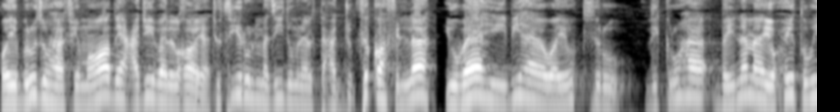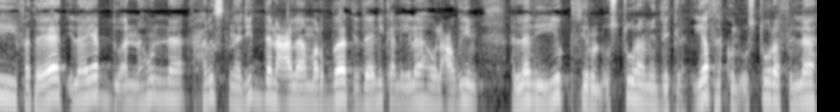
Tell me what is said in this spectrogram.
ويبرزها في مواضع عجيبة للغاية تثير المزيد من التعجب. ثقة في الله يباهي بها ويكثر ذكرها بينما يحيط به فتيات لا يبدو أنهن حرصن جدا على مرضاة ذلك الإله العظيم الذي يكثر الأسطورة من ذكره. يثق الأسطورة في الله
